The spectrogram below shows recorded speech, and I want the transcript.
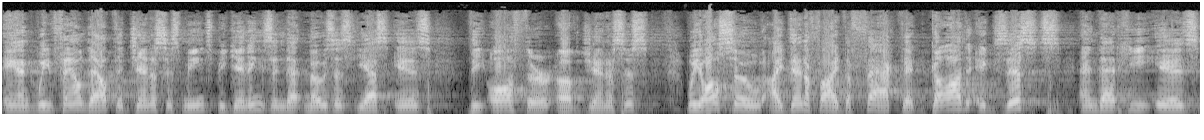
And we found out that Genesis means beginnings and that Moses, yes, is the author of Genesis. We also identified the fact that God exists and that he is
